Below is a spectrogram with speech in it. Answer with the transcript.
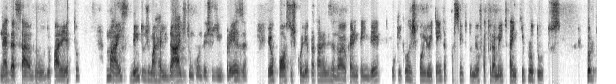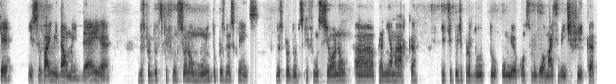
né, dessa do, do Pareto, mas dentro de uma realidade, de um contexto de empresa, eu posso escolher para estar tá analisando. Ó, eu quero entender o que corresponde a 80% do meu faturamento está em que produtos. Por quê? Isso vai me dar uma ideia dos produtos que funcionam muito para os meus clientes dos produtos que funcionam uh, ah, para minha marca, que tipo de produto o meu consumidor mais se identifica,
